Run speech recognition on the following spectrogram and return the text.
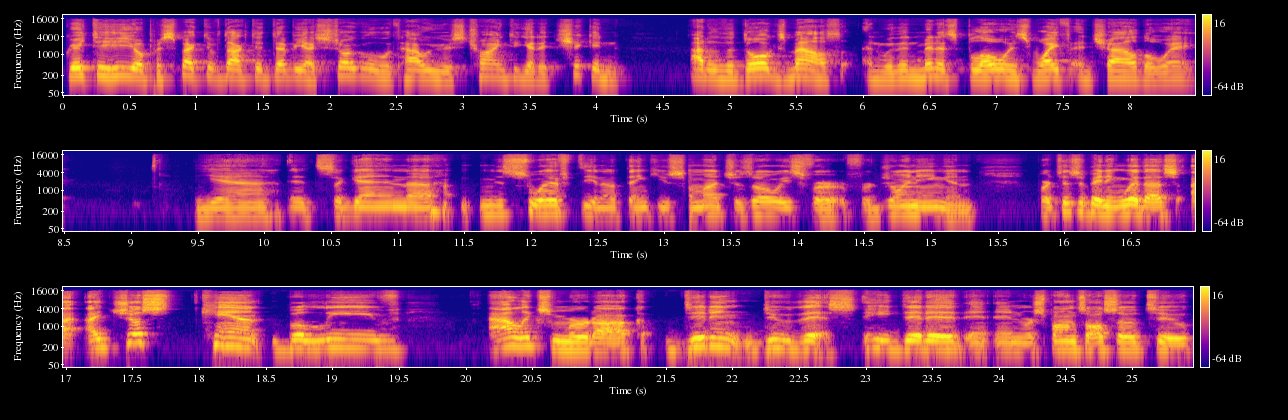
Great to hear your perspective, Dr. Debbie. I struggle with how he was trying to get a chicken out of the dog's mouth and within minutes blow his wife and child away. Yeah, it's again, uh, Ms. Swift. You know, thank you so much as always for for joining and participating with us. I, I just can't believe Alex Murdaugh didn't do this. He did it in, in response also to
